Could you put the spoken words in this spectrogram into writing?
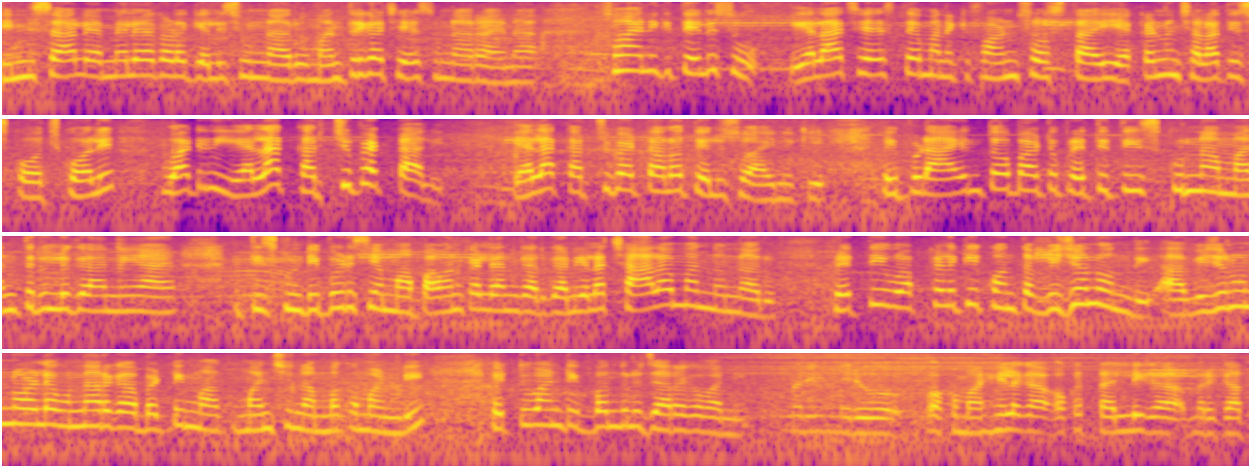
ఇన్నిసార్లు ఎమ్మెల్యే కూడా గెలిచి ఉన్నారు మంత్రిగా చేస్తున్నారు ఆయన. సో ఆయనకి తెలుసు ఎలా చేస్తే మనకి ఫండ్స్ వస్తాయి ఎక్కడి నుంచి ఎలా తీసుకొచ్చుకోవాలి వాటిని ఎలా ఖర్చు పెట్టాలి. ఎలా ఖర్చు పెట్టాలో తెలుసు ఆయనకి. ఇప్పుడు ఆయనతో పాటు ప్రతి తీసుకున్న మంత్రులు కానీ తీసుకున్న డిప్యూటీ సీఎం మా పవన్ కళ్యాణ్ గారు కానీ ఇలా చాలామంది ఉన్నారు. ప్రతి ఒక్కరికి కొంత విజన్ ఉంది. ఆ విజన్ ఉన్న వాళ్ళే ఉన్నారు కాబట్టి మాకు మంచి నమ్మకం అండి. ఎటువంటి ఇబ్బందులు జరగవని. మరి మీరు ఒక మహిళగా ఒక తల్లిగా మరి గత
